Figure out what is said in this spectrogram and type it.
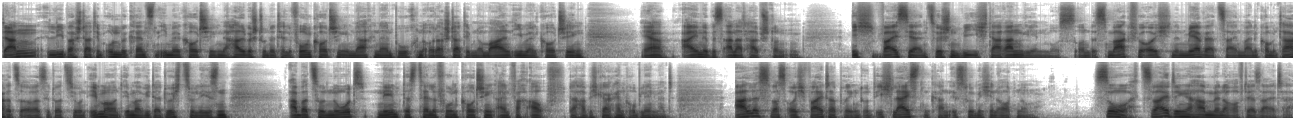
Dann lieber statt dem unbegrenzten E-Mail-Coaching eine halbe Stunde Telefoncoaching im Nachhinein buchen oder statt dem normalen E-Mail-Coaching ja, eine bis anderthalb Stunden. Ich weiß ja inzwischen, wie ich da rangehen muss. Und es mag für euch ein Mehrwert sein, meine Kommentare zu eurer Situation immer und immer wieder durchzulesen. Aber zur Not nehmt das Telefoncoaching einfach auf. Da habe ich gar kein Problem mit. Alles, was euch weiterbringt und ich leisten kann, ist für mich in Ordnung. So, zwei Dinge haben wir noch auf der Seite.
